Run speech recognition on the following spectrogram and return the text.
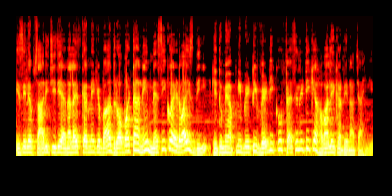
इसीलिए अब सारी चीज़ें एनालाइज करने के बाद रॉबर्टा ने नेसी को एडवाइस दी कि तुम्हें अपनी बेटी वेडी को फैसिलिटी के हवाले कर देना चाहिए,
